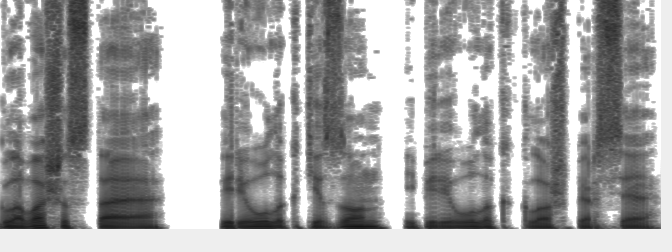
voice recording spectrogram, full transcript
Глава шестая. Переулок Тизон и переулок Клош-Персе.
